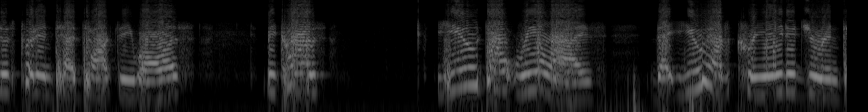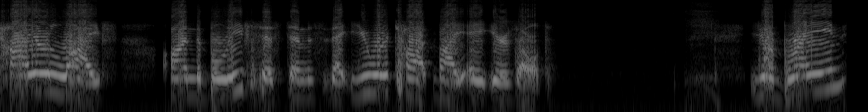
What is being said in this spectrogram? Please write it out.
just put in TED Talk Dee Wallace because you don't realize that you have created your entire life on the belief systems that you were taught by eight years old. Your brain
